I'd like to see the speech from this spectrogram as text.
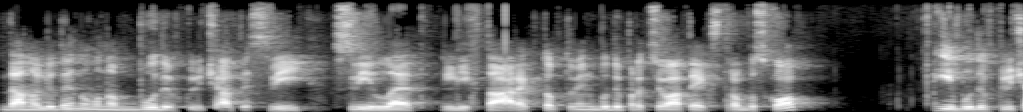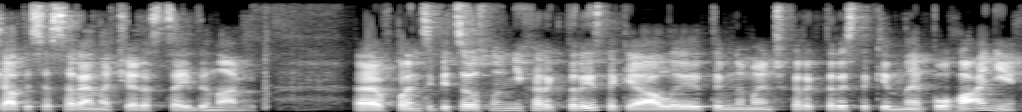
дану людину, воно буде включати свій, свій led ліхтарик, тобто він буде працювати як стробоскоп і буде включатися сирена через цей динамік. Е, В принципі, це основні характеристики, але тим не менш характеристики непогані.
